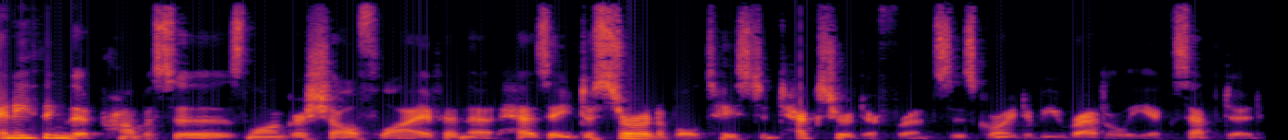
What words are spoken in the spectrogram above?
anything that promises longer shelf life and that has a discernible taste and texture difference is going to be readily accepted.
